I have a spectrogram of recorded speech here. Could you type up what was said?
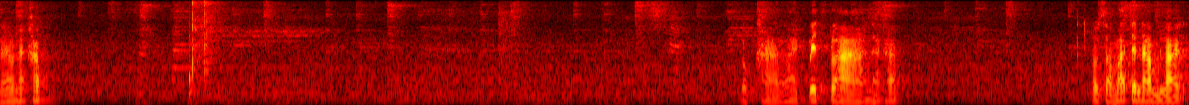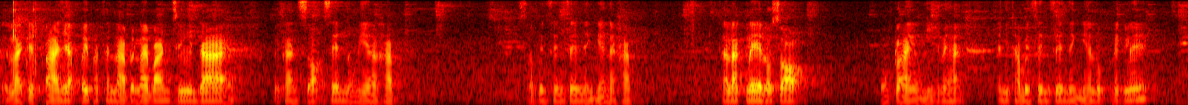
แล้วนะครับลกขาลายเกล็ดปลานะครับ เราสามารถจะนำลายลายเกล็ดปลาเนี่ยไปพัฒนาเป็นลายบานชื่นได้ โดยการเซาะเส้นตรงนี้ครับเซาะเป็นเส้นๆอย่างเงี้ยนะครับ ถ้าลักเล่เราเซาะตรงกลางอย่างนี้ใช่ไหมฮะ อันนี้ทำเป็นเส้นๆอย่างเงี้ยลูกเล็กๆ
